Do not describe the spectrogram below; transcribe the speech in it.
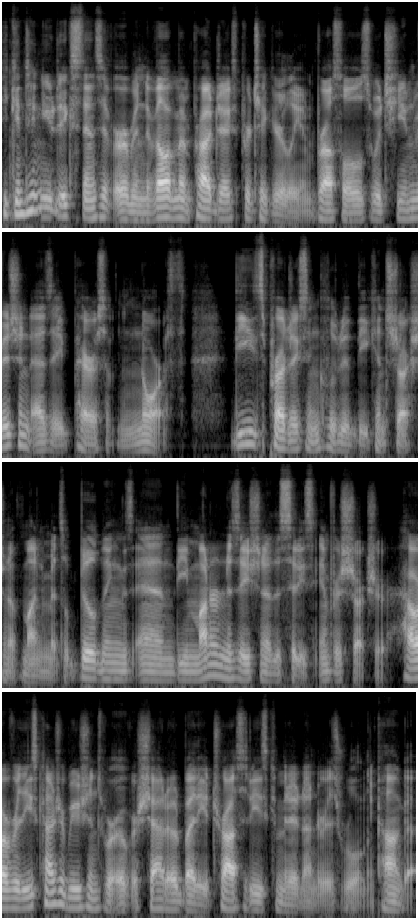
He continued extensive urban development projects, particularly in Brussels, which he envisioned as a Paris of the North. These projects included the construction of monumental buildings and the modernization of the city's infrastructure. However, these contributions were overshadowed by the atrocities committed under his rule in the Congo.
